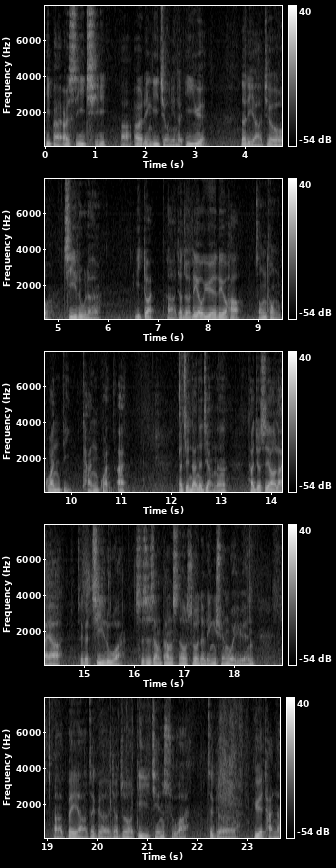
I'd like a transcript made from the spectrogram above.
一百二十一期啊，二零一九年的一月那里啊就。记录了一段啊，叫做六月六号总统官邸谈管案。那简单的讲呢，他就是要来啊，这个记录啊，事实上当时候所有的遴选委员啊，被啊这个叫做地检署啊，这个约谈呢，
